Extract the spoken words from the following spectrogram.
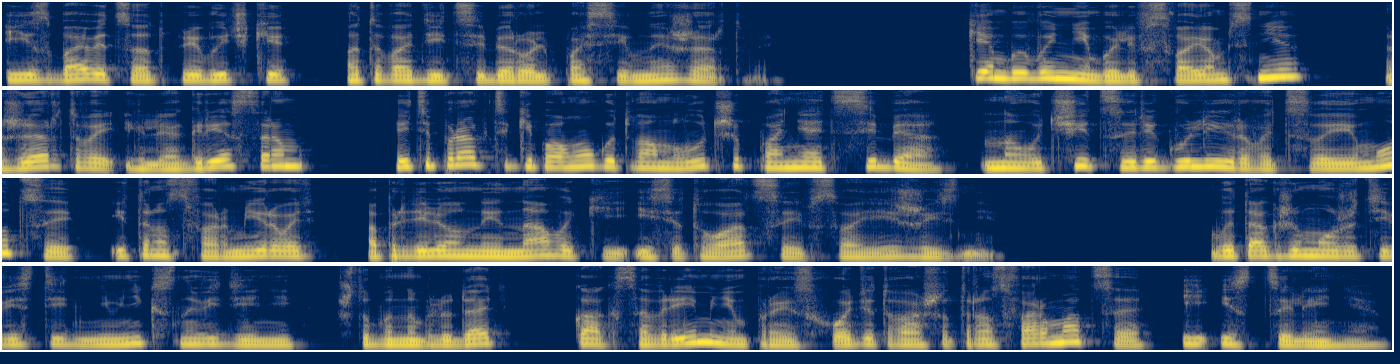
и избавиться от привычки отводить себе роль пассивной жертвы. Кем бы вы ни были в своем сне, жертвой или агрессором, эти практики помогут вам лучше понять себя, научиться регулировать свои эмоции и трансформировать определенные навыки и ситуации в своей жизни. Вы также можете вести дневник сновидений, чтобы наблюдать, как со временем происходит ваша трансформация и исцеление.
